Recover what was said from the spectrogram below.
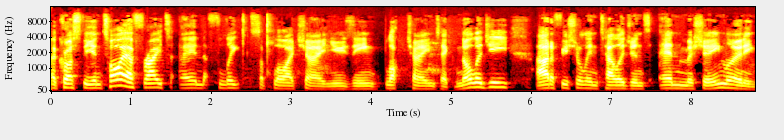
across the entire freight and fleet supply chain using blockchain technology, artificial intelligence, and machine learning.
